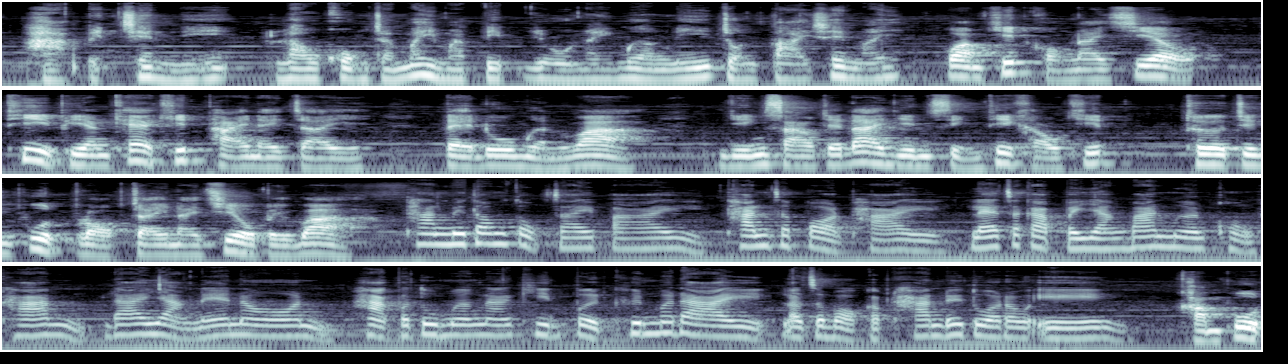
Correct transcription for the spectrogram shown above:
ๆ หากเป็นเช่นนี้ เราคงจะไม่มาติดอยู่ในเมืองนี้จนตายใช่ไหม ความคิดของนายเชี่ยว ที่เพียงแค่คิดภายในใจ แต่ดูเหมือนว่า หญิงสาวจะได้ยินสิ่งที่เขาคิด เธอจึงพูดปลอบใจนายเชี่ยวไปว่า ท่านไม่ต้องตกใจไป ท่านจะปลอดภัย และจะกลับไปยังบ้านเมืองของท่านได้อย่างแน่นอน หากประตูเมืองนาคินเปิดขึ้นเมื่อใด เราจะบอกกับท่านด้วยตัวเราเอง คำพูด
